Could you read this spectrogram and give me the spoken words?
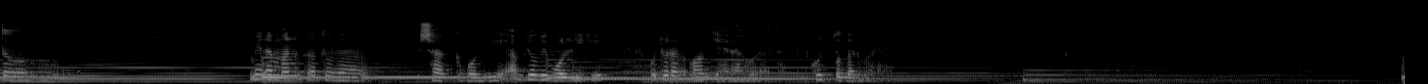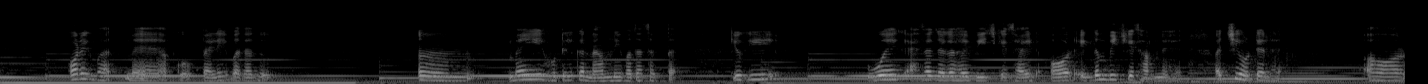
तो मेरा मन का थोड़ा शक बोलिए आप जो भी बोल लीजिए वो थोड़ा और गहरा हो रहा था कि कुछ तो गड़बड़ है। और एक बात मैं आपको पहले ही बता दूँ मैं ये होटल का नाम नहीं बता सकता, क्योंकि वो एक ऐसा जगह है बीच के साइड और एकदम बीच के सामने है। अच्छी होटल है और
